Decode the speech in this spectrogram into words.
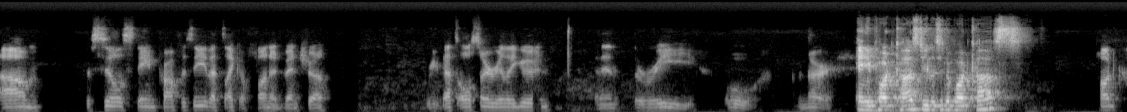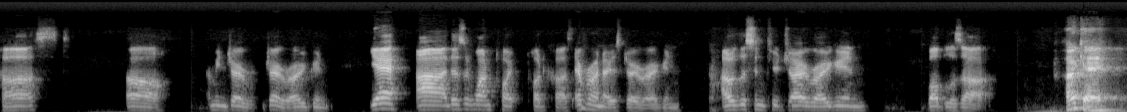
Um, the Celestine Prophecy. That's like a fun adventure. That's also really good. And then three, oh no. Any podcasts? Do you listen to podcasts? Podcast. Oh, I mean Joe Joe Rogan. Yeah, uh, there's a one po- podcast. Everyone knows Joe Rogan. I would listen to Joe Rogan, Bob Lazar. Okay.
